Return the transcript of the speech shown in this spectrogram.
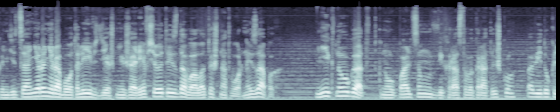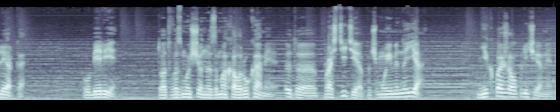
Кондиционеры не работали, и в здешней жаре все это издавало тошнотворный запах. Ник наугад ткнул пальцем в вихрастого коротышку по виду клерка. «Убери!» Тот возмущенно замахал руками. «Это... простите, а почему именно я?» Ник пожал плечами.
